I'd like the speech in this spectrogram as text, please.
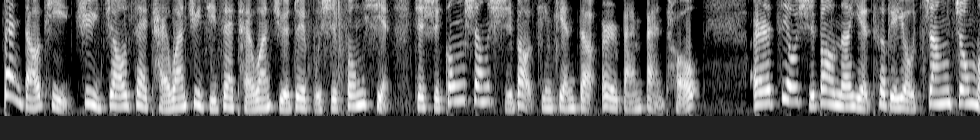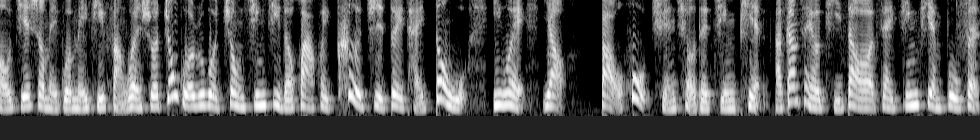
半导体聚焦在台湾，聚集在台湾，绝对不是风险。这是工商时报今天的二版版头。而自由时报呢，也特别有张忠谋接受美国媒体访问，说中国如果重经济的话，会克制对台动武，因为要保护全球的晶片啊。刚才有提到哦，在晶片部分，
